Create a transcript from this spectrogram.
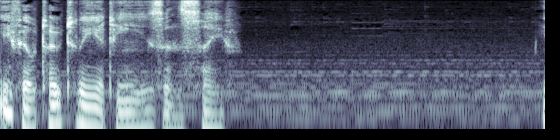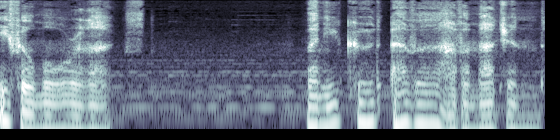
you feel totally at ease and safe. You feel more relaxed than you could ever have imagined.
